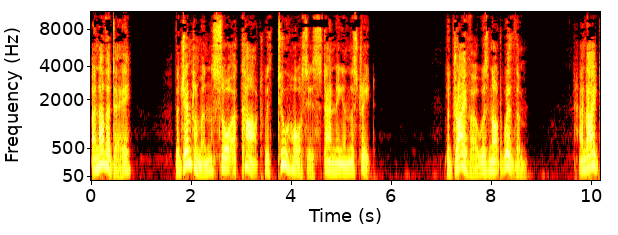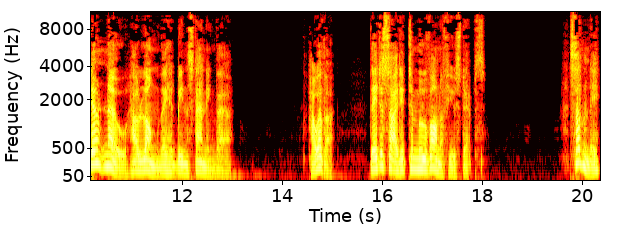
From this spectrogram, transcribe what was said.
Another day, the gentleman saw a cart with two horses standing in the street. The driver was not with them, and I don't know how long they had been standing there. However, they decided to move on a few steps. Suddenly,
